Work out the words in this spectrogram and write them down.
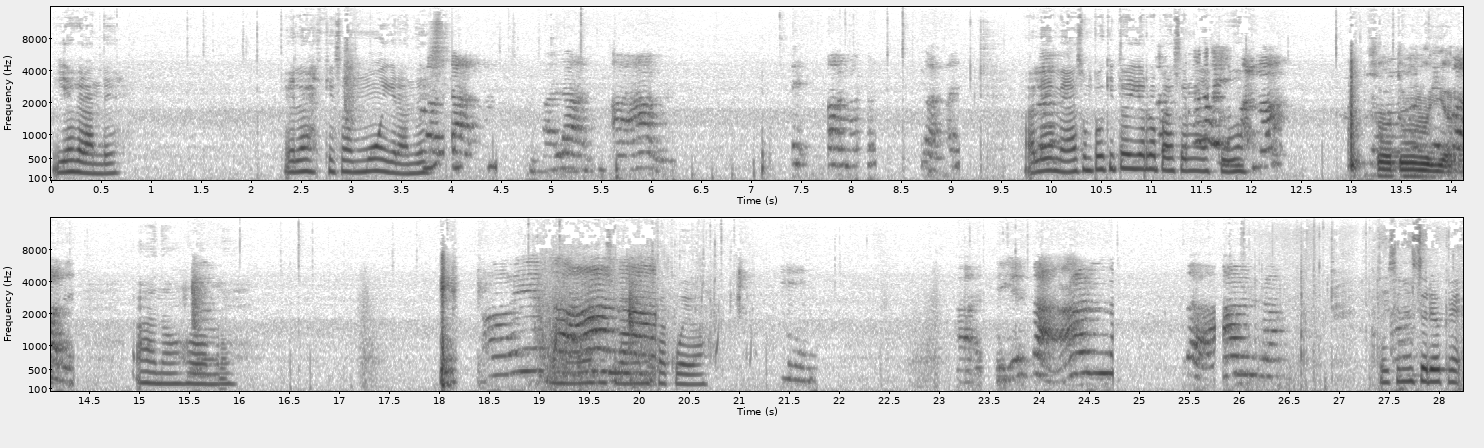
Y es grande. Hay las que son muy grandes. Vale, me das un poquito de hierro para hacerme un escudo. Solo tengo hierro. Ah, no, hombre. Vamos a ver si se en esta cueva. ¿Estoy diciendo en serio que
